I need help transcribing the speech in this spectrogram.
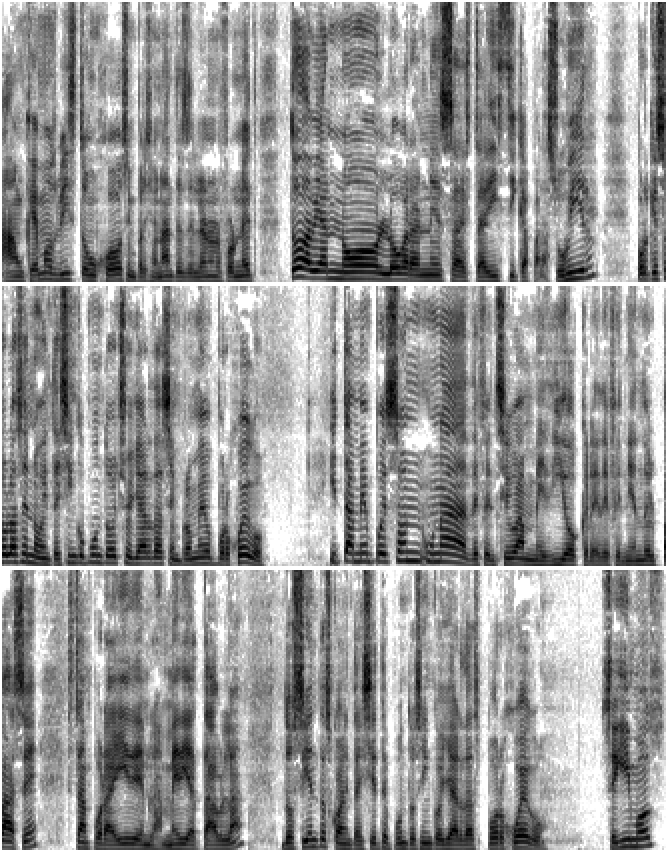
Aunque hemos visto un juegos impresionantes de Leonard Fournette, todavía no logran esa estadística para subir, porque solo hacen 95.8 yardas en promedio por juego. Y también pues son una defensiva mediocre defendiendo el pase, están por ahí de la media tabla, 247.5 yardas por juego. Seguimos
